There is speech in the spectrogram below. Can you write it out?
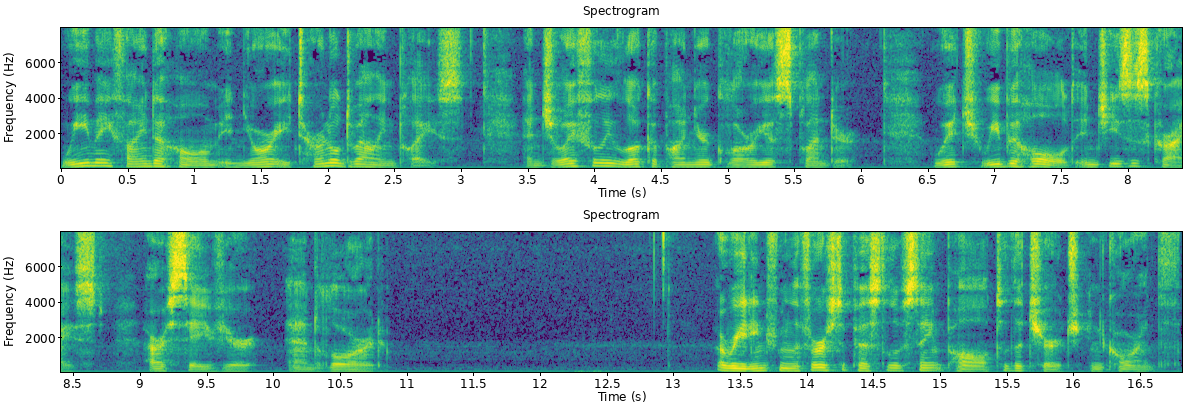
we may find a home in your eternal dwelling place and joyfully look upon your glorious splendor, which we behold in Jesus Christ, our Savior and Lord. A reading from the first epistle of St. Paul to the church in Corinth.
